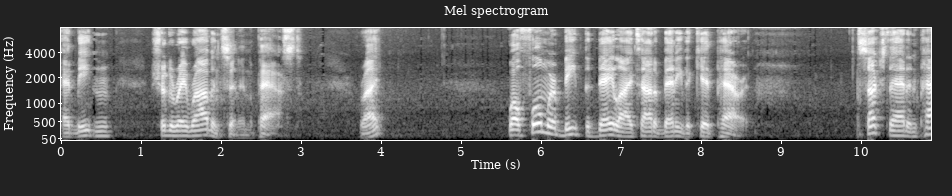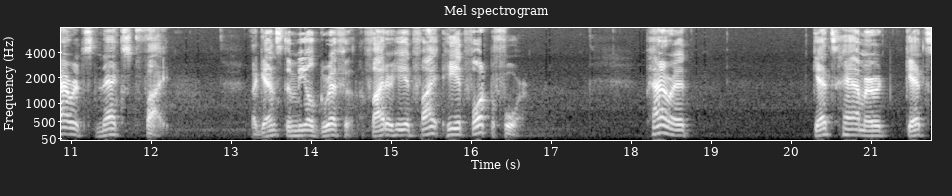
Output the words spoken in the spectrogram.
had beaten Sugar Ray Robinson in the past, right? Well, Fullmer beat the daylights out of Benny the Kid Paret, such that in Paret's next fight against Emile Griffith, a fighter he had fight he had fought before, Paret gets hammered, gets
